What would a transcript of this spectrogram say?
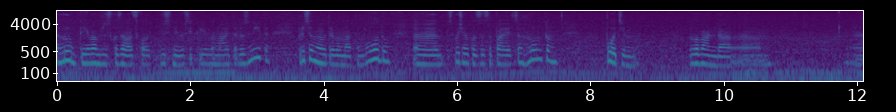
Ґрунт, я вам вже сказала, склад плюс-мінус, який ви маєте розуміти. При цьому треба мати воду. Е, Спочатку засипається ґрунтом, потім лаванда е, е,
